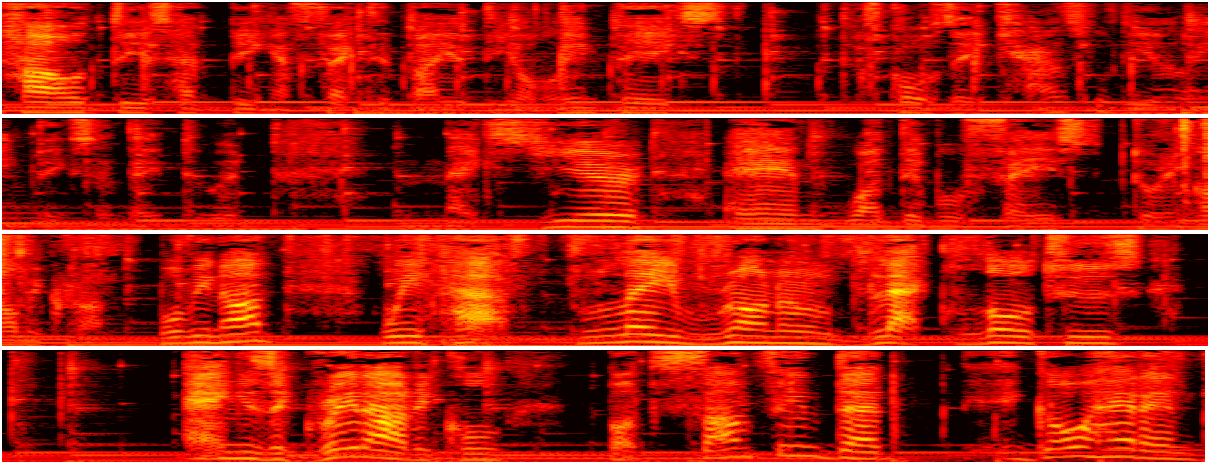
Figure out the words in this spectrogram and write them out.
how this had been affected by the Olympics. Of course, they canceled the Olympics and they do it next year, and what they will face during Omicron. Moving on, we have Blade Runner Black Lotus, and it's a great article, but something that go ahead and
